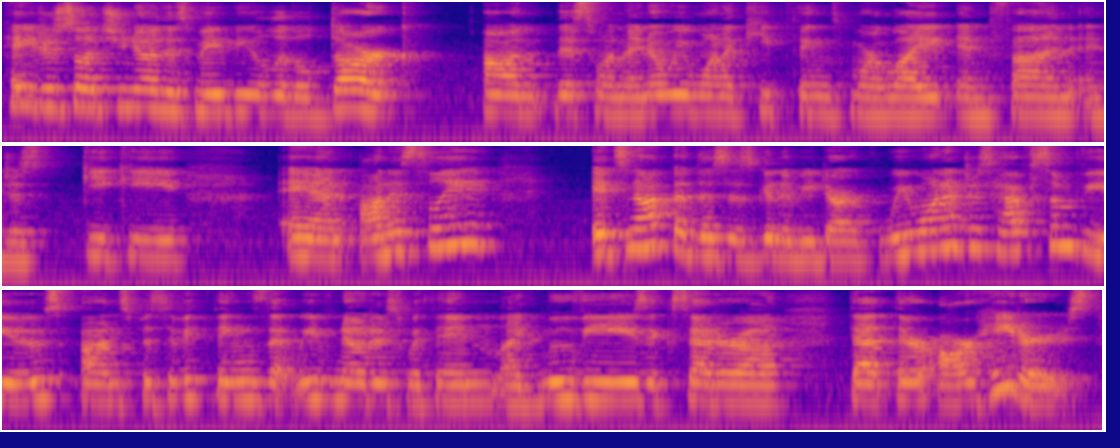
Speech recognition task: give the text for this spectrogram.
hey, just to let you know, this may be a little dark on this one. I know we want to keep things more light and fun and just geeky. And honestly, it's not that this is going to be dark. We want to just have some views on specific things that we've noticed within like movies, etc., that there are haters.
